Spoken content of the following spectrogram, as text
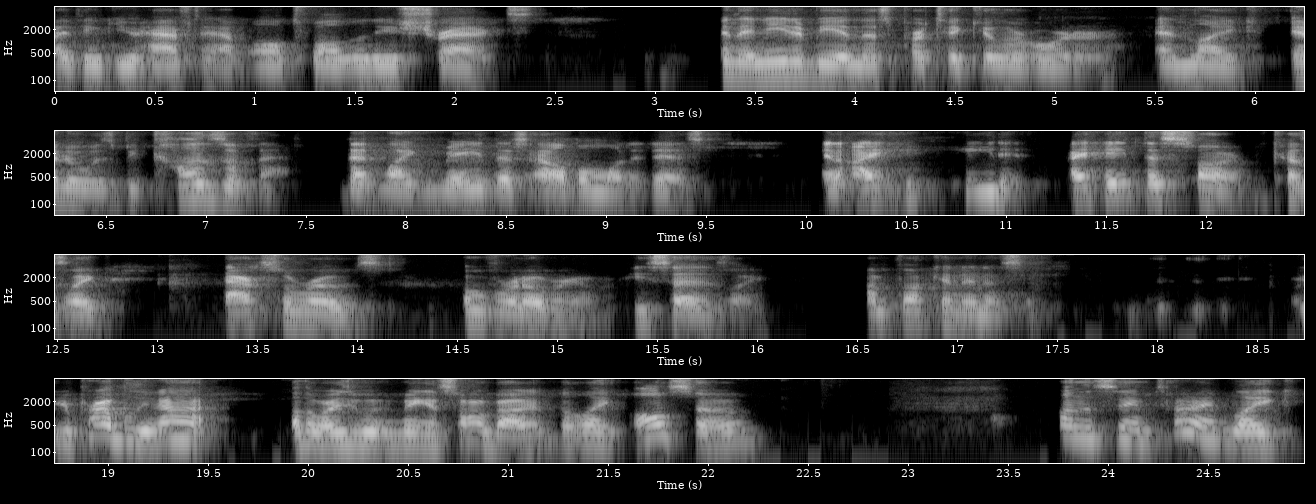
i think you have to have all 12 of these tracks and they need to be in this particular order and like and it was because of that that like made this album what it is. And i hate it. I hate this song because like axl rose over and over again he says like i'm fucking innocent. You're probably not otherwise you wouldn't make a song about it but like also on the same time like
